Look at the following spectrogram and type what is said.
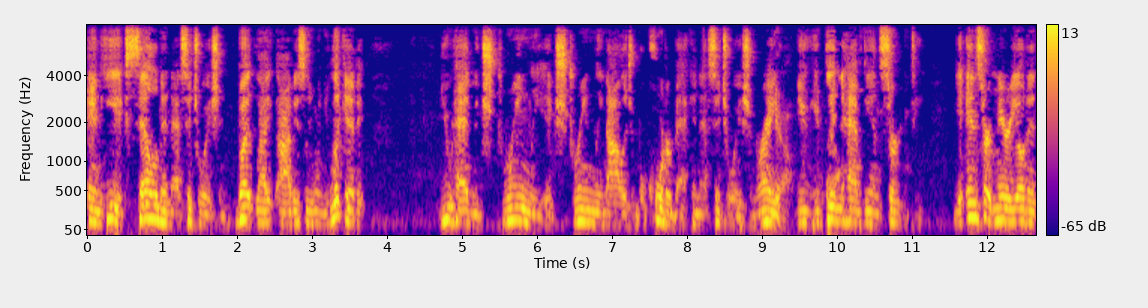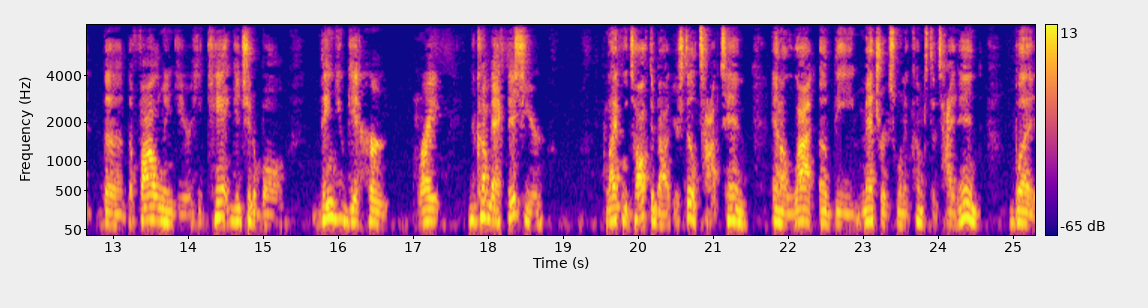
and he excelled in that situation. But like obviously, when you look at it, you had an extremely, extremely knowledgeable quarterback in that situation, right? Yeah. You you didn't have the uncertainty. You insert Mariota the the following year, he can't get you the ball. Then you get hurt, right? You come back this year, like we talked about, you're still top ten in a lot of the metrics when it comes to tight end, but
